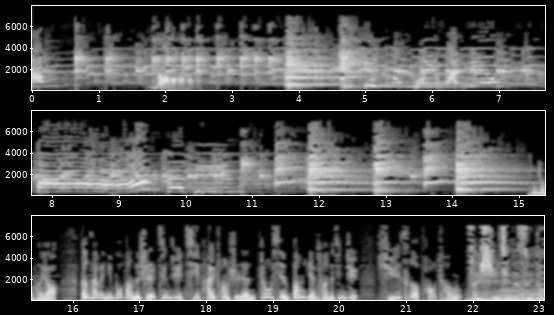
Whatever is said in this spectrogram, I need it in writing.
呀，青龙会还有八百兵。听众朋友，刚才为您播放的是京剧旗派创始人周信芳演唱的京剧《徐策跑城》。在时间的隧道。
